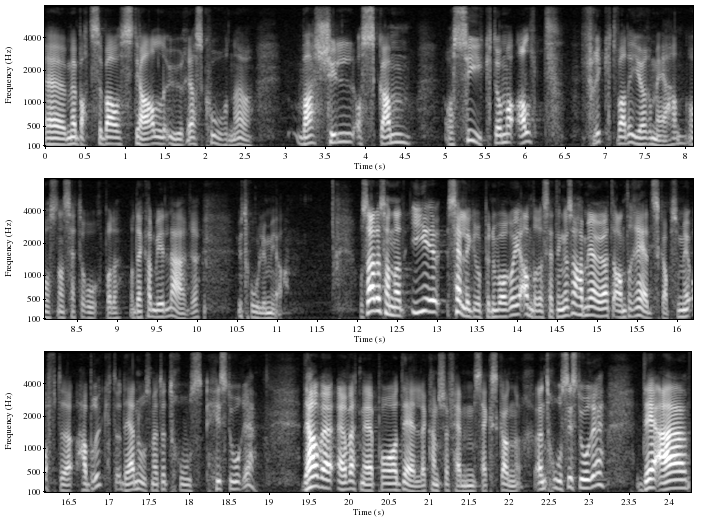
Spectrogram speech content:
eh, med Batseba og stjal Urias kone. og Hva skyld og skam og sykdom og alt frykt hva det gjør med han, og hvordan han setter ord på det. Og Det kan vi lære utrolig mye av. Og så er det sånn at I cellegruppene våre og i andre settinger så har vi jo et annet redskap som vi ofte har brukt. og Det er noe som heter troshistorie. Det har jeg vært med på å dele kanskje fem-seks ganger. En troshistorie det er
